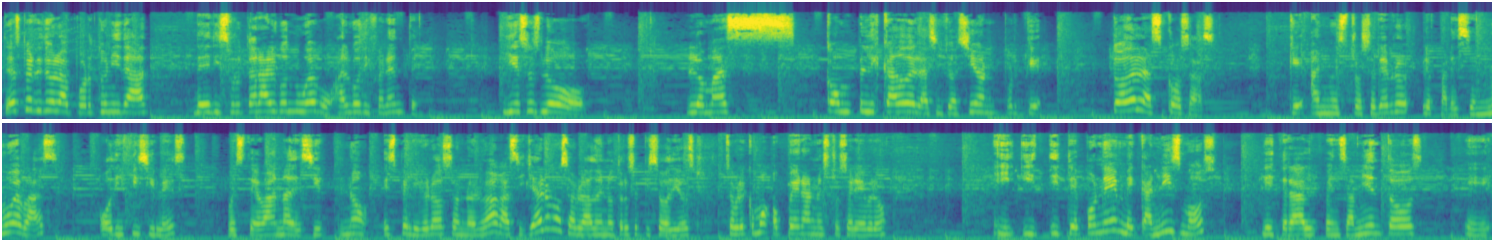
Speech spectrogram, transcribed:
Te has perdido la oportunidad de disfrutar algo nuevo, algo diferente. Y eso es lo, lo más complicado de la situación, porque todas las cosas que a nuestro cerebro le parecen nuevas o difíciles, pues te van a decir, no, es peligroso, no lo hagas. Y ya lo hemos hablado en otros episodios sobre cómo opera nuestro cerebro y, te pone mecanismos, literal, pensamientos eh,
